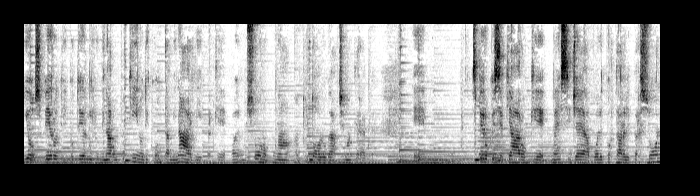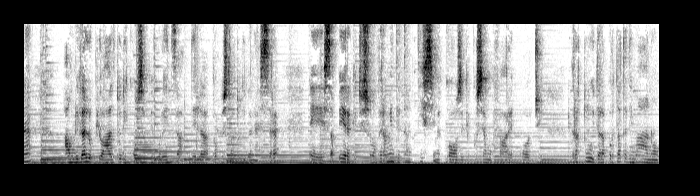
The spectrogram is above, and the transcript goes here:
Io spero di potervi illuminare un pochino, di contaminarvi, perché poi non sono una tutologa, ci mancherebbe. E, ehm, spero che sia chiaro che Mensi Gea vuole portare le persone a un livello più alto di consapevolezza del proprio stato di benessere e sapere che ci sono veramente tantissime cose che possiamo fare oggi, gratuite, alla portata di mano,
